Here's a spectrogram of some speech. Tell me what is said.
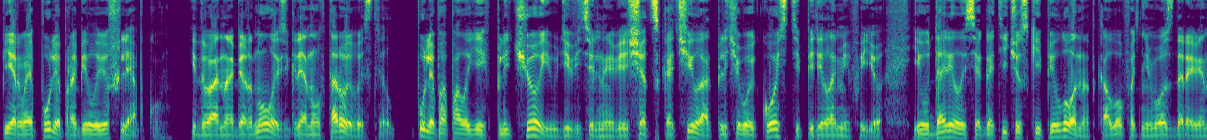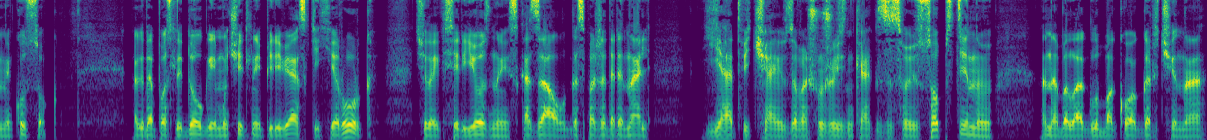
Первая пуля пробила ее шляпку. Едва она обернулась, грянул второй выстрел. Пуля попала ей в плечо, и удивительная вещь отскочила от плечевой кости, переломив ее, и ударилась о готический пилон, отколов от него здоровенный кусок. Когда после долгой и мучительной перевязки хирург, человек серьезный, сказал госпоже Дореналь «Я отвечаю за вашу жизнь как за свою собственную». Она была глубоко огорчена.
